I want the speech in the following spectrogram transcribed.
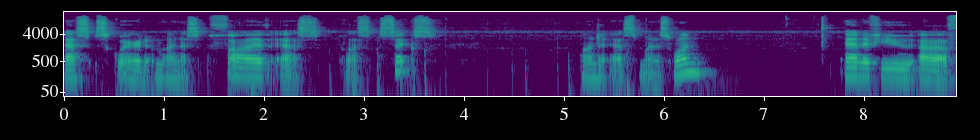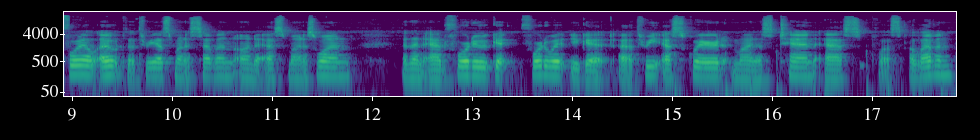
s squared minus 5s plus 6 onto s minus 1. And if you uh, FOIL out the 3s minus 7 onto s minus 1, and then add 4 to, get, 4 to it, you get uh, 3s squared minus 10s plus 11,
